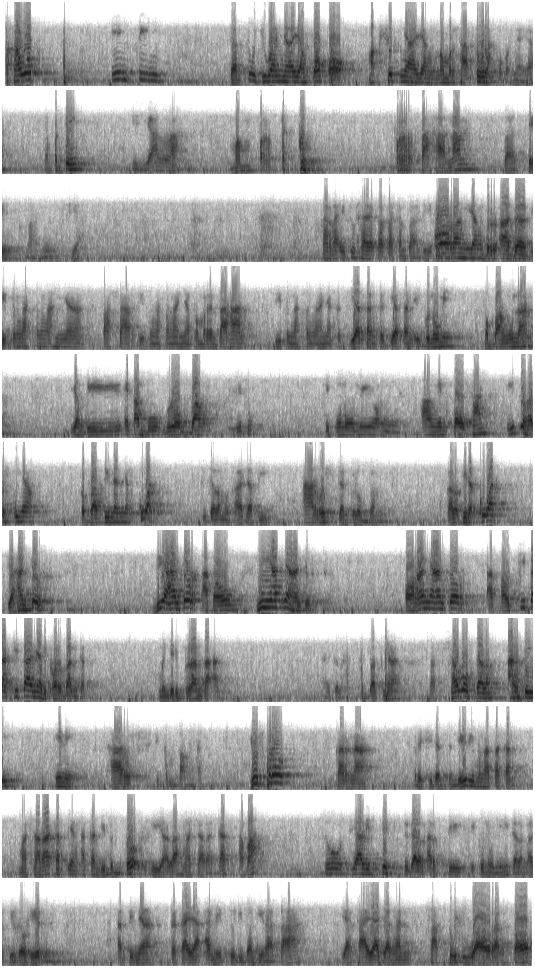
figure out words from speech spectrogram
tasawuf inti dan tujuannya yang pokok, maksudnya yang nomor satu lah pokoknya ya. Yang penting ialah memperteguh pertahanan batin manusia. Karena itu saya katakan tadi, orang yang berada di tengah-tengahnya pasar, di tengah-tengahnya pemerintahan, di tengah-tengahnya kegiatan-kegiatan ekonomi, pembangunan yang di etambu gelombang itu ekonomi yang angin topan itu harus punya kebatinan yang kuat di dalam menghadapi arus dan gelombang. Kalau tidak kuat, dia hancur dia hancur atau niatnya hancur. Orangnya hancur atau cita-citanya dikorbankan. Menjadi berantakan. Nah itulah sebabnya tasawuf dalam arti ini harus dikembangkan. Justru karena Presiden sendiri mengatakan masyarakat yang akan dibentuk ialah masyarakat apa? sosialistis itu dalam arti ekonomi, dalam arti rohir. Artinya kekayaan itu dibagi rata. Yang kaya jangan satu dua orang top,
